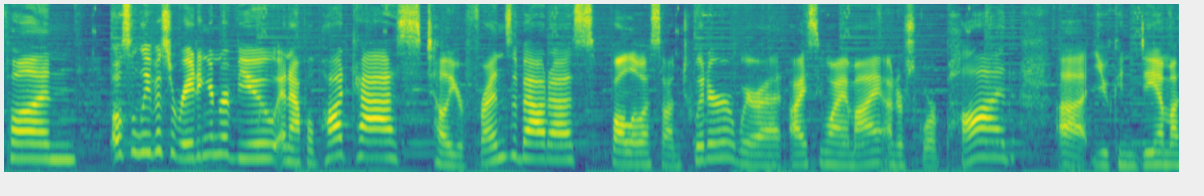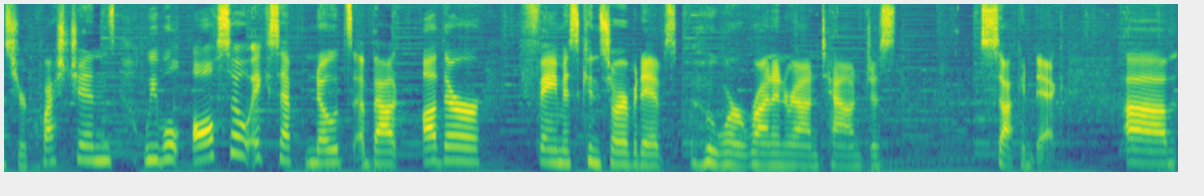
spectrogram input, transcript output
pun. Also, leave us a rating and review in Apple Podcasts. Tell your friends about us. Follow us on Twitter. We're at ICYMI underscore pod. Uh, you can DM us your questions. We will also accept notes about other famous conservatives who were running around town just sucking dick. Um,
